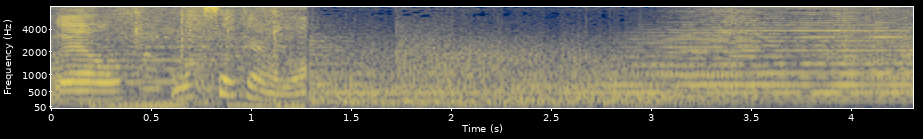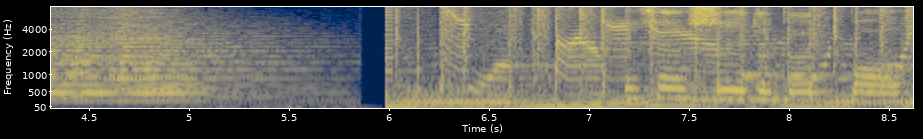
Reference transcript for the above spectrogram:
Well, looks like I want. the good boss.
